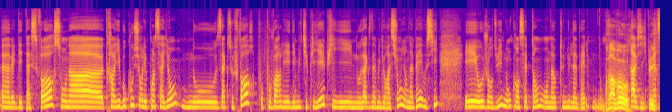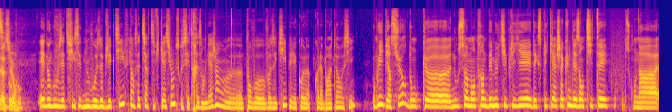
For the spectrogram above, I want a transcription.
avec des task force. On a travaillé beaucoup sur les points saillants, nos axes forts pour pouvoir les démultiplier, puis nos axes d'amélioration, il y en avait aussi. Et aujourd'hui, donc en septembre, on a obtenu le label. Bravo Ravi. Merci beaucoup. Et donc, vous vous êtes fixé de nouveaux objectifs dans cette certification, parce que c'est très engageant euh, pour vos, équipes et les collaborateurs aussi? Oui, bien sûr. Donc, euh, nous sommes en train de démultiplier et d'expliquer à chacune des entités, parce qu'on a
